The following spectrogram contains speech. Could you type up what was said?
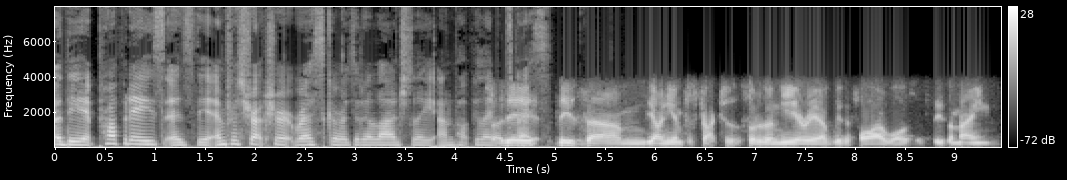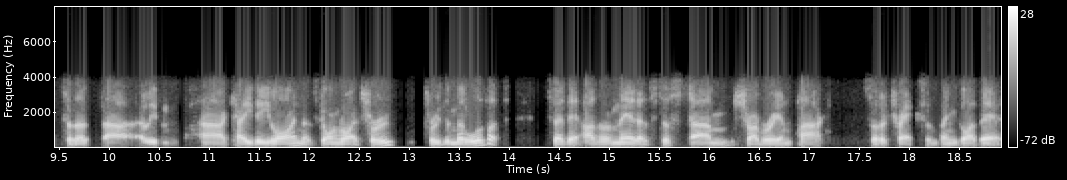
are there properties? Is there infrastructure at risk, or is it a largely unpopulated so there, space? There's um, the only infrastructure that's sort of in the area where the fire was. Is there's a main sort of uh, 11 uh, kV line that's gone right through through the middle of it. So that other than that, it's just um, shrubbery and park sort of tracks and things like that.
